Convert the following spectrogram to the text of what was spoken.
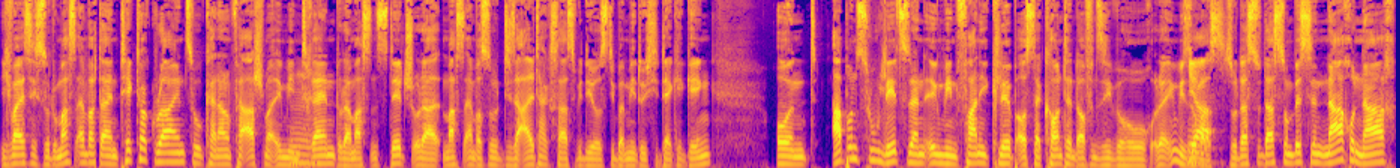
Ich weiß nicht so, du machst einfach deinen TikTok-Grind, so, keine Ahnung, verarsch mal irgendwie einen Mhm. Trend oder machst einen Stitch oder machst einfach so diese Alltagshass-Videos, die bei mir durch die Decke gingen. Und ab und zu lädst du dann irgendwie einen funny Clip aus der Content-Offensive hoch oder irgendwie Ja. sowas. Sodass du das so ein bisschen nach und nach,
